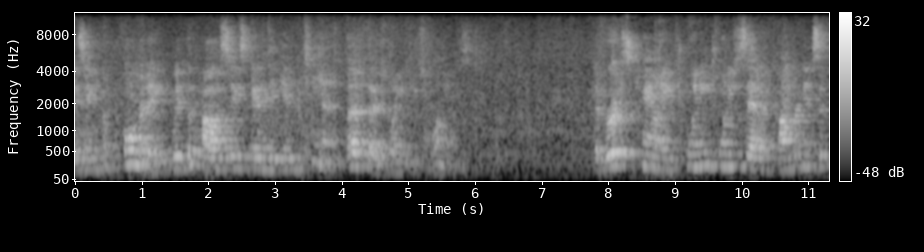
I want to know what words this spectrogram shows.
is in conformity with the policies and the intent of those land use plans. The Brooks County 2027 comprehensive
